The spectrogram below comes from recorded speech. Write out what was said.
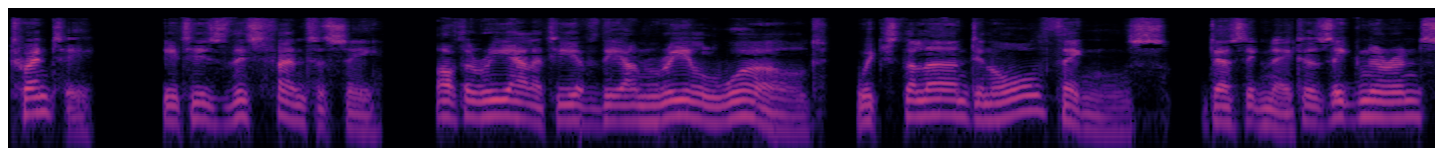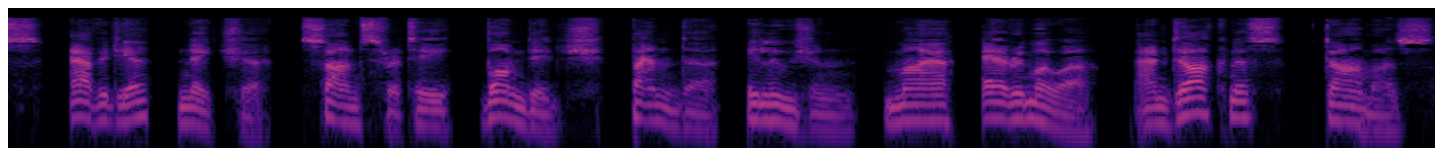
20. It is this fantasy, of the reality of the unreal world, which the learned in all things, designate as ignorance, avidya, nature, sansriti, bondage, bandha, illusion, maya, erimoa, and darkness, dharmas.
